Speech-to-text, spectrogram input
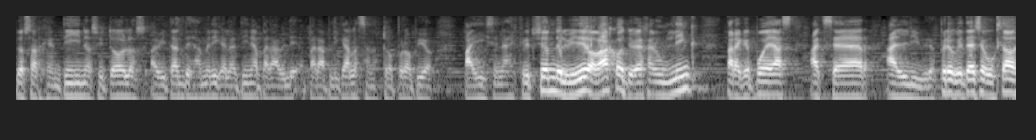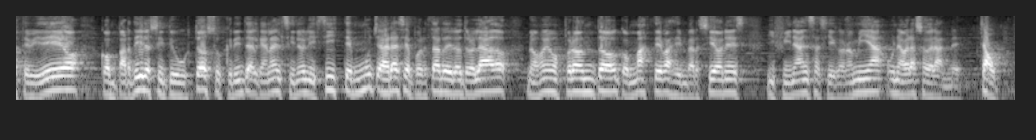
los argentinos y todos los habitantes de América Latina para, para aplicarlas a nuestro propio país. En la descripción del video abajo te voy a dejar un link para que puedas acceder al libro. Espero que te haya gustado este video, compartilo si te gustó, suscríbete al canal si no lo hiciste. Muchas gracias por estar del otro lado. Nos vemos pronto con más temas de inversiones y finanzas y economía. Un abrazo grande. Chao.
